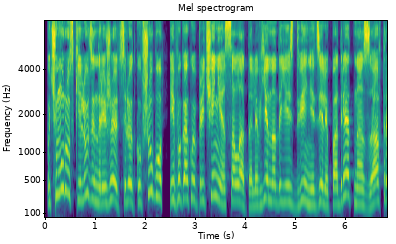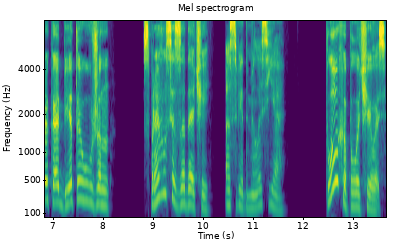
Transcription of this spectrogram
почему русские люди наряжают селедку в шубу и по какой причине салат оливье надо есть две недели подряд на завтрак, обед и ужин». «Справился с задачей?» — осведомилась я. «Плохо получилось»,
